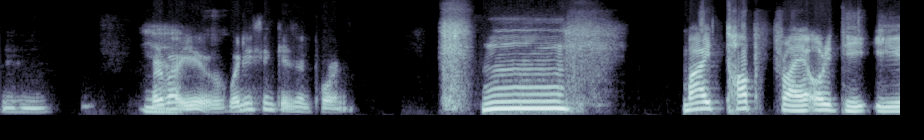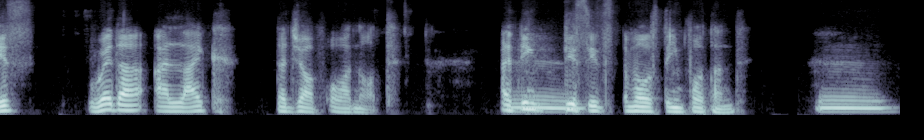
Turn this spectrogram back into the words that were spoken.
hmm Yeah. What about you? What do you think is important? Mm, my top priority is whether I like the job or not. I think this is the most important. Mm,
